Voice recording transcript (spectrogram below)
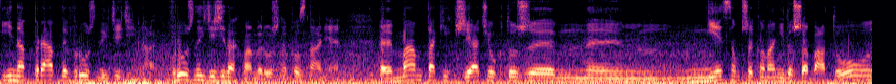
i naprawdę w różnych dziedzinach. W różnych dziedzinach mamy różne poznanie. E, mam takich przyjaciół, którzy nie są przekonani do szabatu.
